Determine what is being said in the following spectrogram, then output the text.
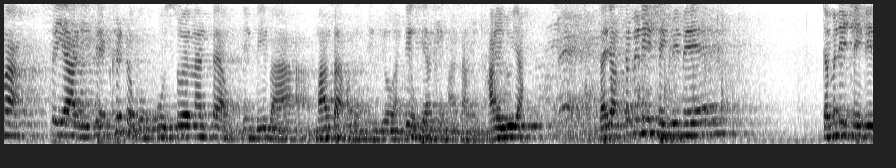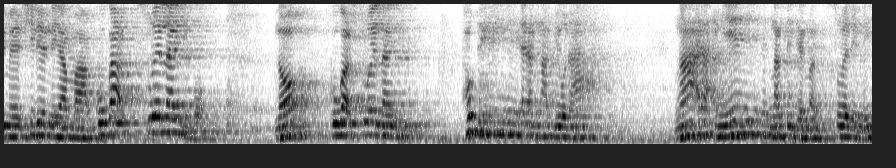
မဆရာတွေတဲ့ခရစ်တော်ကိုကိုဆွဲလန်းတက်အောင်သင်ပေးပါမဆာပါလို့သင်ပြောပါတင့်ကိုဘုရားခင်မဆာပါဟာလေလုယာဒါကြောင့်10မိနစ်ချိန်ပေးမယ်10မိနစ်ချိန်ပေးမယ်ရှိတဲ့နေရာမှာကိုကဆွဲလန်းရင်ပေါ့နော်ကိုကဆွဲလန်းရင်ဟုတ်တယ်အဲ့ဒါငါပြောတာငါအဲ့ဒါအမြဲငါစိတ်ထဲမှာဆွဲတယ်လေ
